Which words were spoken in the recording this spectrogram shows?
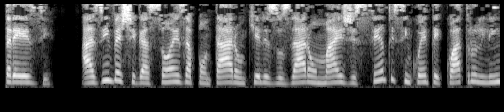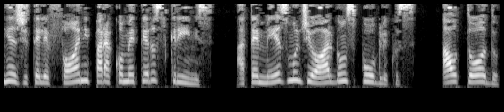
13. As investigações apontaram que eles usaram mais de 154 linhas de telefone para cometer os crimes, até mesmo de órgãos públicos. Ao todo,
